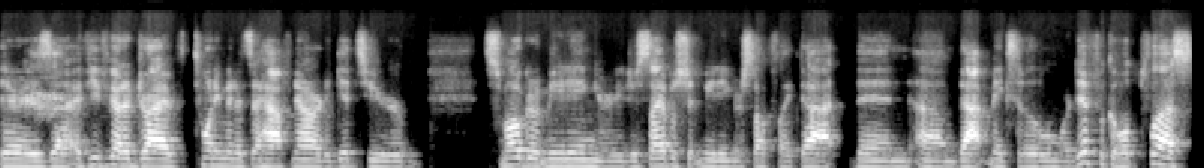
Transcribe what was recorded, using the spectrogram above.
there is, uh, if you've got to drive 20 minutes, a half an hour to get to your small group meeting or your discipleship meeting or stuff like that, then um, that makes it a little more difficult. Plus,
